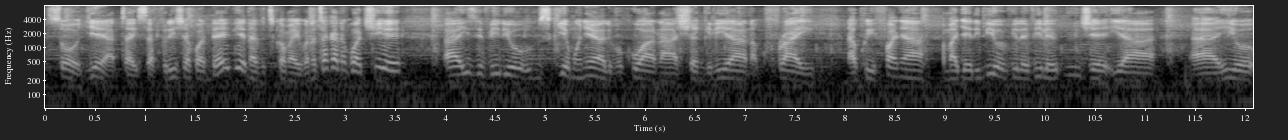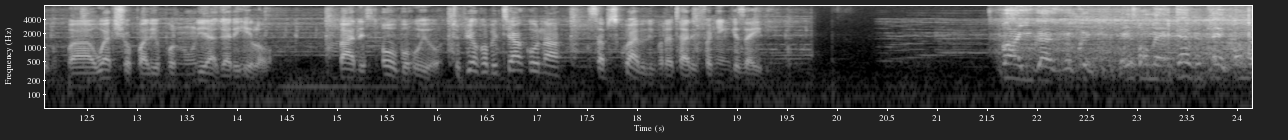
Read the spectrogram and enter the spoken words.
so je yeah, ataisafirisha kwa ndege na vitu kama hivyo. Nataka nikuachie uh, hizi video umsikie mwenyewe alivyokuwa anashangilia na kufurahi na kuifanya majaribio vile vile nje ya uh, hiyo uh, workshop aliyoponunulia gari hilo. Obo huyo. Tupia komenti yako na subscribe ili taarifa nyingi zaidi. Bye, you guys real quick. It's my man.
